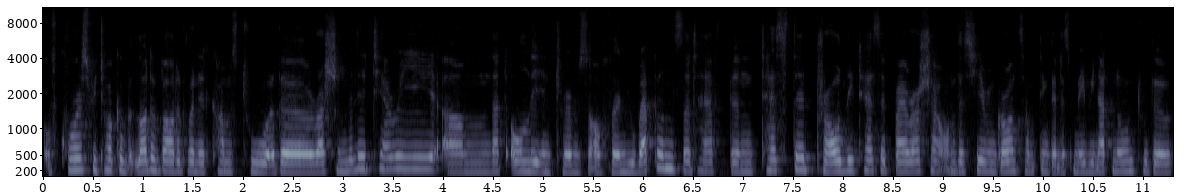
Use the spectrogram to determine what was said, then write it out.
of course, we talk a lot about it when it comes to the Russian military, um, not only in terms of uh, new weapons that have been tested, proudly tested by Russia on the Syrian ground, something that is maybe not known to the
